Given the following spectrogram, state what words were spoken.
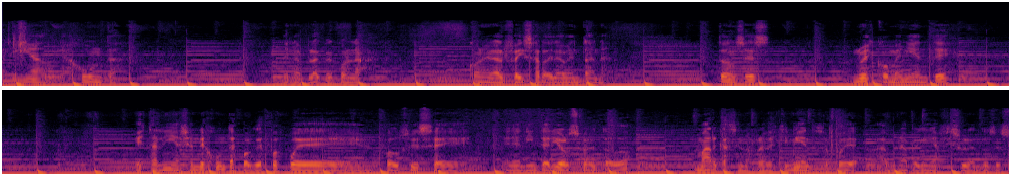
alineado la junta de la placa con la con el alféizar de la ventana. Entonces no es conveniente esta alineación de juntas porque después puede producirse en el interior sobre todo marcas en los revestimientos, se puede haber una pequeña fisura. Entonces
